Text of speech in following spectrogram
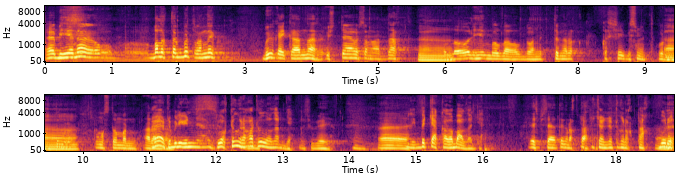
Э бихена балыктар бит ванны бык айканнар үстә саңардак. Лолин булда ол ванны тыңыр кышый бисмет күрмәттем. Комстан бар ара. Э бисә тыңракта. Sen de tın raktak. Böyle.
